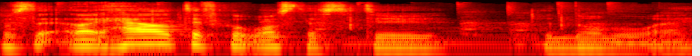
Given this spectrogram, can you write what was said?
Was that like how difficult was this to do the normal way?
